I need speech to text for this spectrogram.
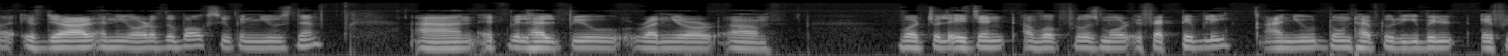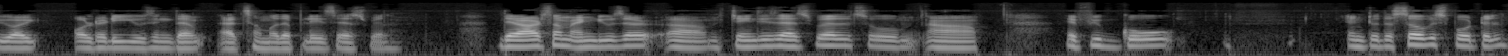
uh, if there are any out of the box you can use them. And it will help you run your um, virtual agent uh, workflows more effectively. And you don't have to rebuild if you are already using them at some other place as well there are some end user um, changes as well. So uh, if you go into the service portal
